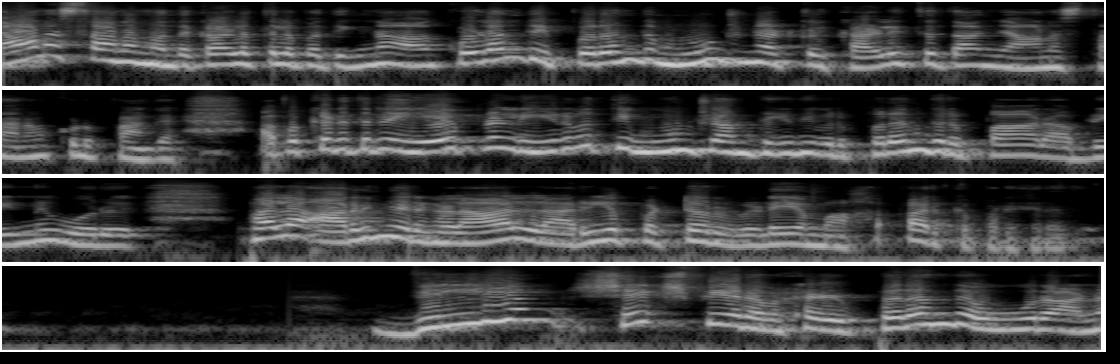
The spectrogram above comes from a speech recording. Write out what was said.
ஞானஸ்தானம் அந்த காலத்துல பாத்தீங்கன்னா குழந்தை பிறந்து மூன்று நாட்கள் கழித்து தான் ஞானஸ்தானம் கொடுப்பாங்க. அப்ப கிட்டத்தட்ட ஏப்ரல் இருபத்தி மூன்றாம் தேதி இவர் பிறந்திருப்பார் அப்படின்னு ஒரு பல அறிஞர்களால் அறியப்பட்ட ஒரு விடயமாக பார்க்கப்படுகிறது. வில்லியம் ஷேக்ஸ்பியர் அவர்கள் பிறந்த ஊரான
